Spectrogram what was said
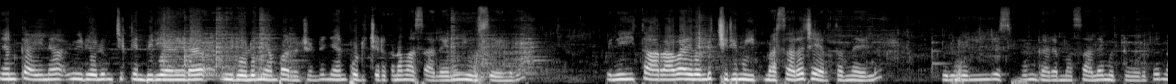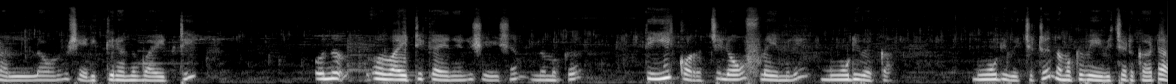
ഞാൻ കഴിഞ്ഞ വീഡിയോയിലും ചിക്കൻ ബിരിയാണിയുടെ വീഡിയോയിലും ഞാൻ പറഞ്ഞിട്ടുണ്ട്. ഞാൻ പൊടിച്ചെടുക്കണ മസാലയാണ് യൂസ് ചെയ്യുന്നത്. പിന്നെ ഈ താറാവായതുകൊണ്ട് ഇച്ചിരി മീറ്റ് മസാല ചേർത്തുന്നതിൽ ഒരു വലിയ സ്പൂൺ ഗരം മസാലയും ഇട്ട് കൊടുത്ത് നല്ലോണം ശരിക്കും ഒന്ന് വഴറ്റി ഒന്ന് വഴറ്റി കഴിഞ്ഞതിന് ശേഷം നമുക്ക് തീ കുറച്ച് ലോ ഫ്ലെയിമിൽ മൂടി വെക്കാം. മൂടി വെച്ചിട്ട് നമുക്ക് വേവിച്ചെടുക്കാം കേട്ടോ.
